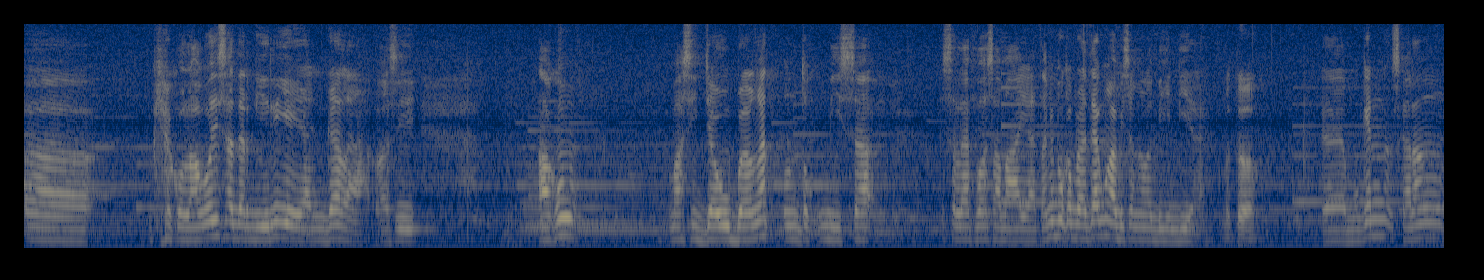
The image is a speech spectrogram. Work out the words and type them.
eh ya kalau aku sih sadar diri ya yang enggak lah masih aku masih jauh banget untuk bisa selevel sama ayah tapi bukan berarti aku nggak bisa ngelebihin dia Betul. Eh, mungkin sekarang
